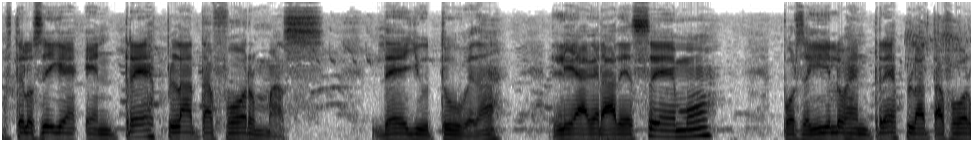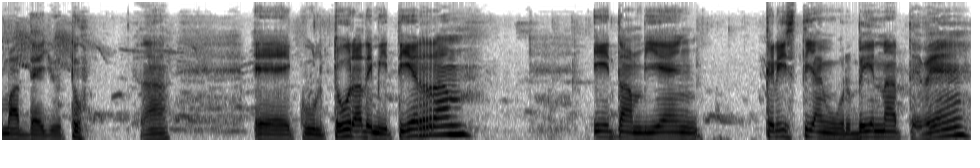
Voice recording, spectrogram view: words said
Usted lo sigue en tres plataformas de YouTube, ¿verdad? Le agradecemos por seguirlos en tres plataformas de YouTube, ¿verdad? Eh, Cultura de mi tierra y también Cristian Urbina TV,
